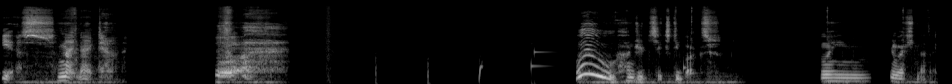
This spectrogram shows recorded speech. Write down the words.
Yes, night night time. Ugh. Woo! 160 bucks. Doing pretty much nothing.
